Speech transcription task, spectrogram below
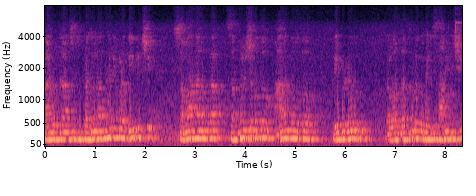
తాండూరు కాన్స్టిట్యూషన్ ప్రజలందరినీ కూడా దీవించి సమాధానంగా సంతోషంతో ఆనందంతో ప్రియబడు ప్రభావ బ్రతుకులకు మీరు సాధించి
